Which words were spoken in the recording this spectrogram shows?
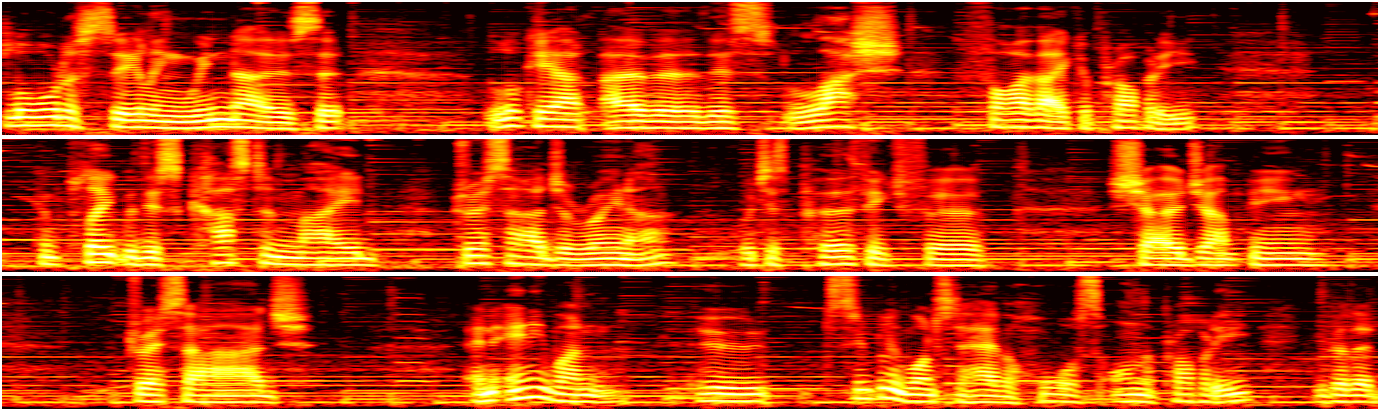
floor to ceiling windows that look out over this lush five acre property, complete with this custom made dressage arena, which is perfect for show jumping, dressage, and anyone who simply wants to have a horse on the property. You've got that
